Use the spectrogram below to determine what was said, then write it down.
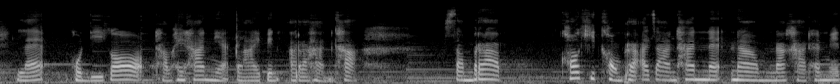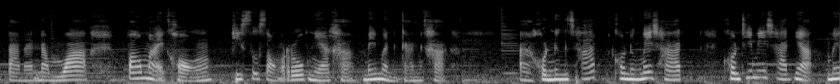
ๆ และผลดีก็ทำให้ท่านเนี่ยกลายเป็นอรหันต์ค่ะสำหรับข้อคิดของพระอาจารย์ท่านแนะนำนะคะ ท่านเมตตาแนะนำว่าเป้าหมายของภิกษุสองรูปนี้ค่ะ ไม่เหมือนกันค่ะ คนนึงชัด คนนึงไม่ชัด คนที่ไม่ชัดเนี่ยไม่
